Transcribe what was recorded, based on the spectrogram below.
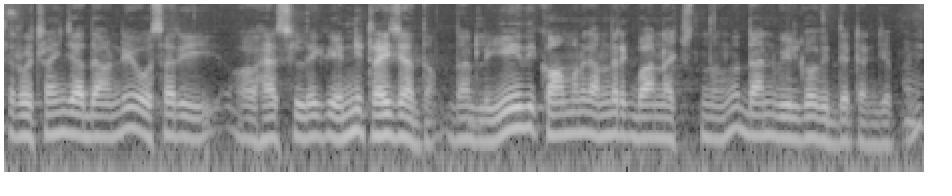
సరే ట్రై చేద్దామండి. ఒకసారి హెయిర్ దగ్గర ఎన్ని ట్రై చేద్దాం. దాంట్లో ఏది కామన్గా అందరికి బాగా నచ్చుతుందో దాన్ని వీల్ గో విత్ దట్ అని చెప్పని.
